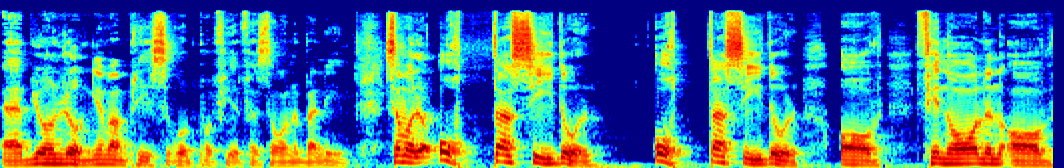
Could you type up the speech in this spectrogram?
Eh, Björn Runge vann pris igår på festivalen i Berlin. Sen var det åtta sidor. Åtta sidor av finalen av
